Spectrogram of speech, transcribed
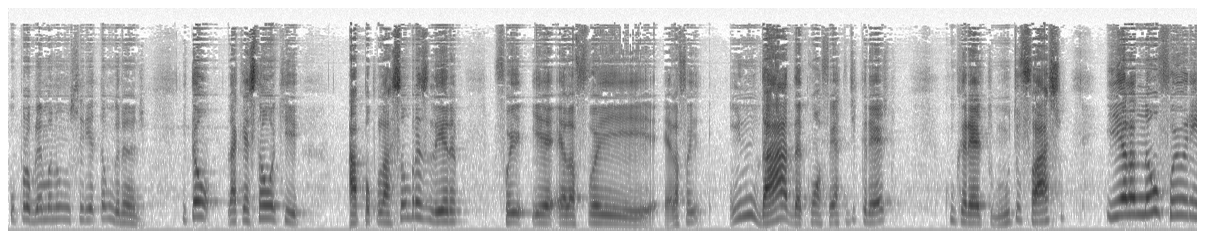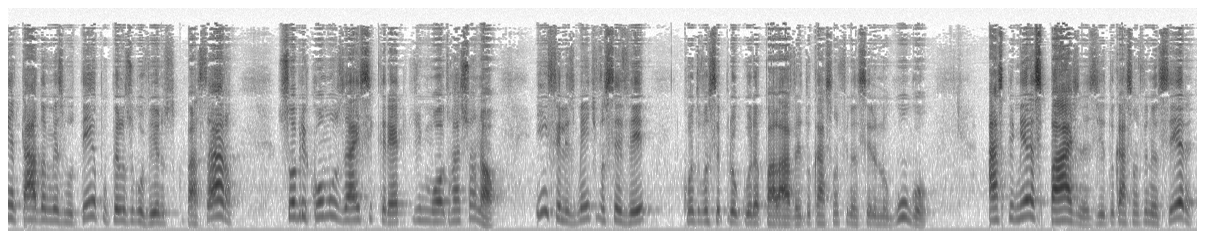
o problema não seria tão grande. Então, a questão é que a população brasileira foi, ela foi, ela foi inundada com oferta de crédito, com crédito muito fácil, e ela não foi orientada ao mesmo tempo pelos governos que passaram sobre como usar esse crédito de modo racional. Infelizmente, você vê, quando você procura a palavra educação financeira no Google, as primeiras páginas de educação financeira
